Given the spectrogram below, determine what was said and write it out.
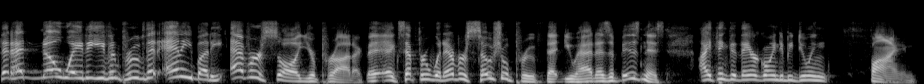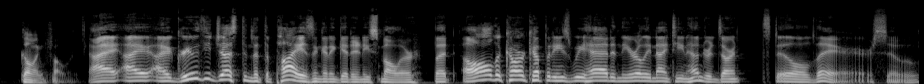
that had no way to even prove that anybody ever saw your product, except for whatever social proof that you had as a business. I think that they are going to be doing fine going forward. I, I, I agree with you, Justin, that the pie isn't going to get any smaller, but all the car companies we had in the early 1900s aren't still there. So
